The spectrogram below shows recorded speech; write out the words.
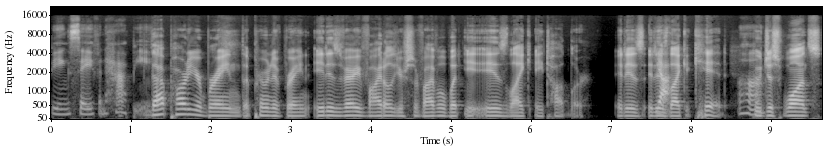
being safe and happy. that part of your brain, the primitive brain, it is very vital to your survival, but it is like a toddler. It is it is Yeah. like a kid Uh-huh. who just wants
